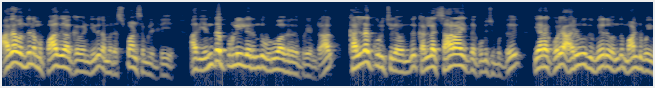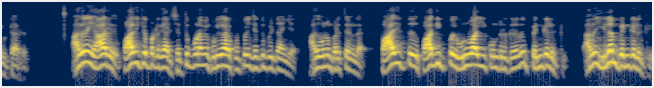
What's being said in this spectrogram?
அதை வந்து நம்ம பாதுகாக்க வேண்டியது நம்ம ரெஸ்பான்சிபிலிட்டி அது எந்த புள்ளியிலிருந்து உருவாகிறது அப்படி என்றால் கள்ளக்குறிச்சியில் வந்து கள்ள சாராயத்தை குடிச்சுப்பட்டு ஏறக்குறைய அறுபது பேர் வந்து மாண்டு போய் விட்டார்கள். அதில் யார்? பாதிக்கப்பட்டது யார்? செத்து போனவன் குடிகார குப்பையும் செத்து போயிட்டாங்க. அது ஒன்றும் பிரச்சனை இல்லை. பாதித்து பாதிப்பை உருவாகி கொண்டிருக்கிறது பெண்களுக்கு. அது இளம் பெண்களுக்கு.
